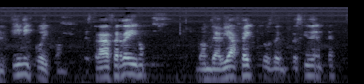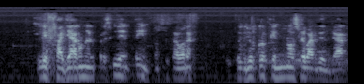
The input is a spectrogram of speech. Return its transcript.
el químico y con Estrada Ferreiro, donde había afectos del presidente, le fallaron al presidente y entonces ahora pues yo creo que no se va a arriesgar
